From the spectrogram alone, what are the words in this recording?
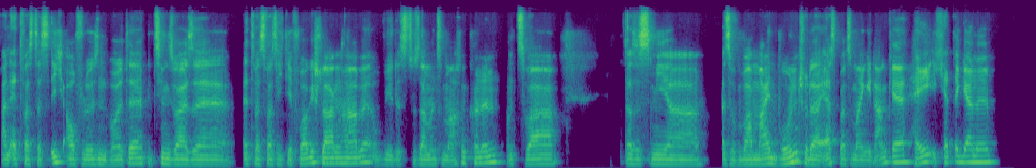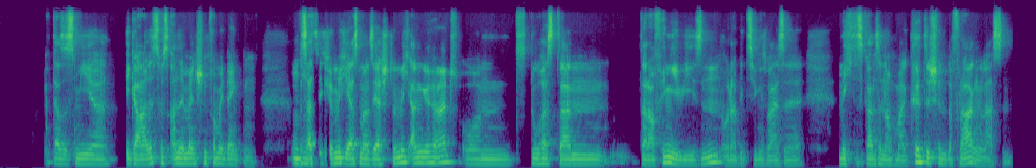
an etwas, das ich auflösen wollte, beziehungsweise etwas, was ich dir vorgeschlagen habe, ob wir das zusammen zu machen können. Und zwar, dass es mir, also war mein Wunsch oder erstmals mein Gedanke, hey, ich hätte gerne, dass es mir egal ist, was andere Menschen von mir denken. Das mhm. hat sich für mich erstmal sehr stimmig angehört und du hast dann darauf hingewiesen oder beziehungsweise mich das Ganze nochmal kritisch hinterfragen lassen.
